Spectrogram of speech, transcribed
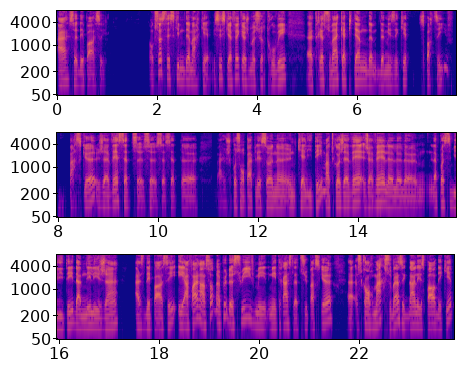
à se dépasser. Donc ça, c'est ce qui me démarquait. Et c'est ce qui a fait que je me suis retrouvé euh, très souvent capitaine de, mes équipes sportives parce que j'avais cette, ce- ce- ce- cette euh, ben, je ne sais pas si on peut appeler ça une, qualité, mais en tout cas, j'avais, j'avais la possibilité d'amener les gens à se dépasser et à faire en sorte un peu de suivre mes, mes traces là-dessus. Parce que euh, ce qu'on remarque souvent, c'est que dans les sports d'équipe,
